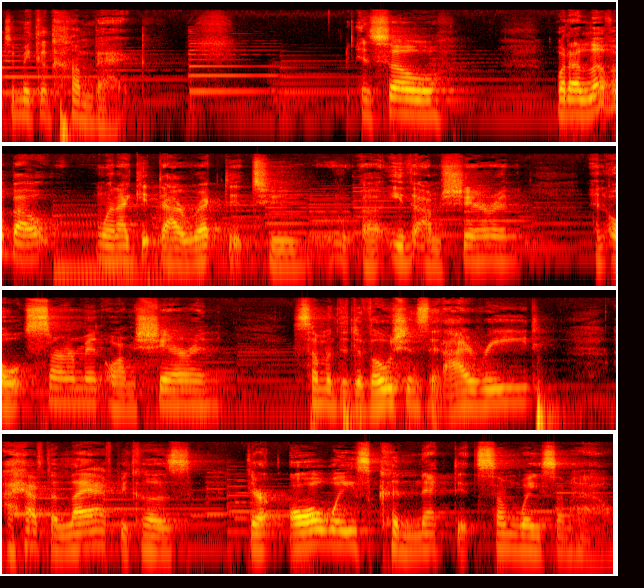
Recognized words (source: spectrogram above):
to make a comeback. And so, what I love about when I get directed to uh, either I'm sharing an old sermon or I'm sharing some of the devotions that I read, I have to laugh because they're always connected some way, somehow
